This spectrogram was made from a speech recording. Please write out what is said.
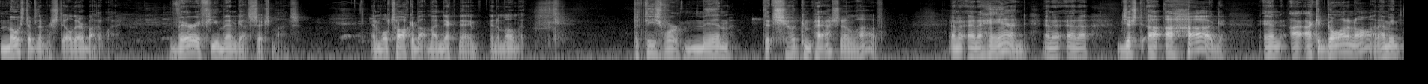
most of them are still there, by the way. Very few men got six months. And we'll talk about my nickname in a moment. But these were men that showed compassion and love, and a, and a hand, and a, and a just a, a hug and I, I, could go on and on. I mean,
